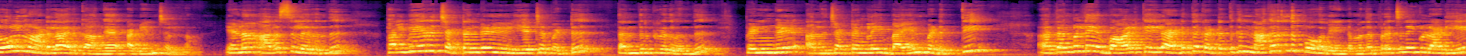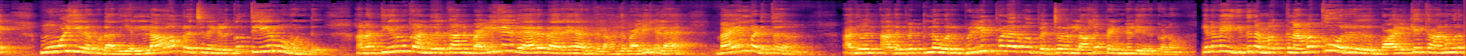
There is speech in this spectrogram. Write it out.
ரோல் மாடலாக இருக்காங்க அப்படின்னு சொல்லலாம். ஏன்னா அரசுலேருந்து பல்வேறு சட்டங்கள் இயற்றப்பட்டு தந்திருக்கிறது வந்து பெண்கள் அந்த சட்டங்களை பயன்படுத்தி தங்களுடைய வாழ்க்கையில் அடுத்த கட்டத்துக்கு நகர்ந்து போக வேண்டும். அந்த பிரச்சனைக்குள்ளாடியே மூழ்கிடக்கூடாது. எல்லா பிரச்சனைகளுக்கும் தீர்வு உண்டு. ஆனால் தீர்வு காண்பதற்கான வழிகள் வேற வேறையா இருக்கலாம். அந்த வழிகளை பயன்படுத்தணும். அது வந்து அதை பற்றின ஒரு விழிப்புணர்வு பெற்றவர்களாக பெண்கள் இருக்கணும். எனவே இது நமக்கு நமக்கும் ஒரு வாழ்க்கைக்கான ஒரு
